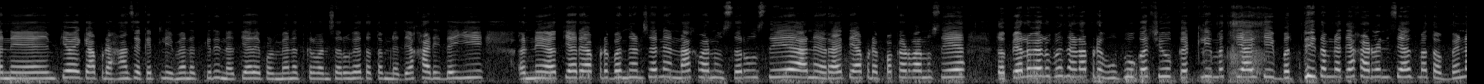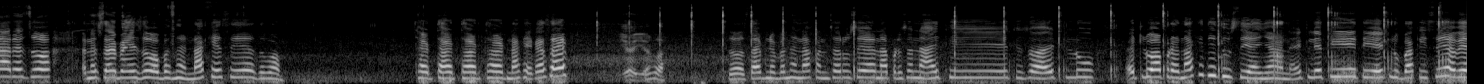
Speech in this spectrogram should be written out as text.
અને એમ કહેવાય કે આપણે હાજે કેટલી મહેનત કરીને અત્યારે પણ મહેનત કરવાની શરૂ છે તો તમને દેખાડી દઈએ. અને અત્યારે આપણે બંધણ છે ને નાખવાનું શરૂ છે અને રાતે આપણે પકડવાનું છે. તો પહેલું પહેલું બંધણ આપણે ઊભું કરશું. કેટલી મચ્છી આવી છે બધી તમને દેખાડવાની છે. હાથમાં તો બના રહેજો અને સાહેબ અહીં જોવા બંધણ નાખે છે. જોવા થડ થર્ડ થડ થડ નાખે. કા સાહેબ? જો સાહેબને બંધન નાખવાનું શરૂ છે અને આપણે છે ને અહીંથી જો એટલું એટલું આપણે નાખી દીધું છે અહીંયા ને એટલેથી એટલું બાકી છે હવે.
